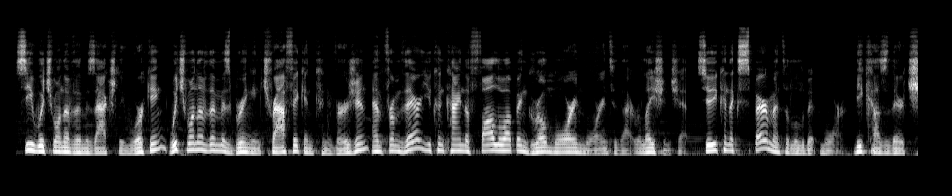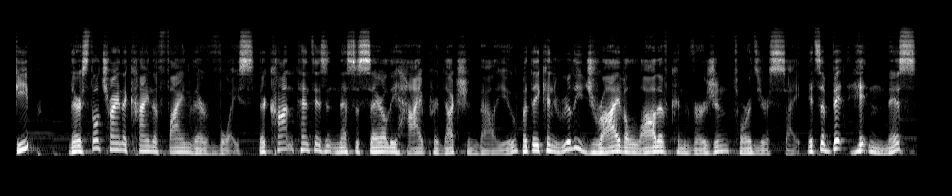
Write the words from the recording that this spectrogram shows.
See which one of them is actually working, which one of them is bringing traffic and conversion, and from there you can kind of follow up and grow more and more into that relationship. So you can experiment a little bit more because they're cheap They're still trying to kind of find their voice. Their content isn't necessarily high production value, but they can really drive a lot of conversion towards your site. It's a bit hit and miss,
